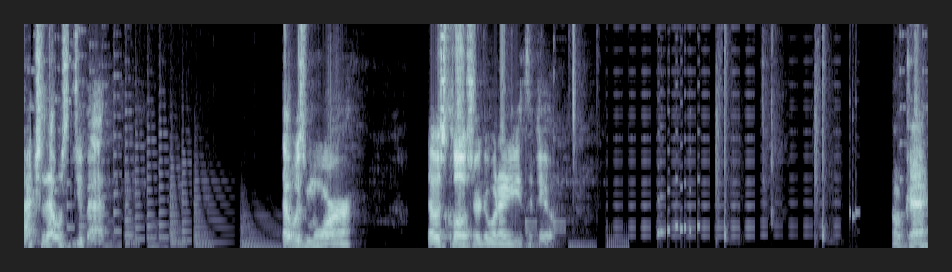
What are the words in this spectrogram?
Actually, that wasn't too bad. That was more... That was closer to what I needed to do. Okay.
